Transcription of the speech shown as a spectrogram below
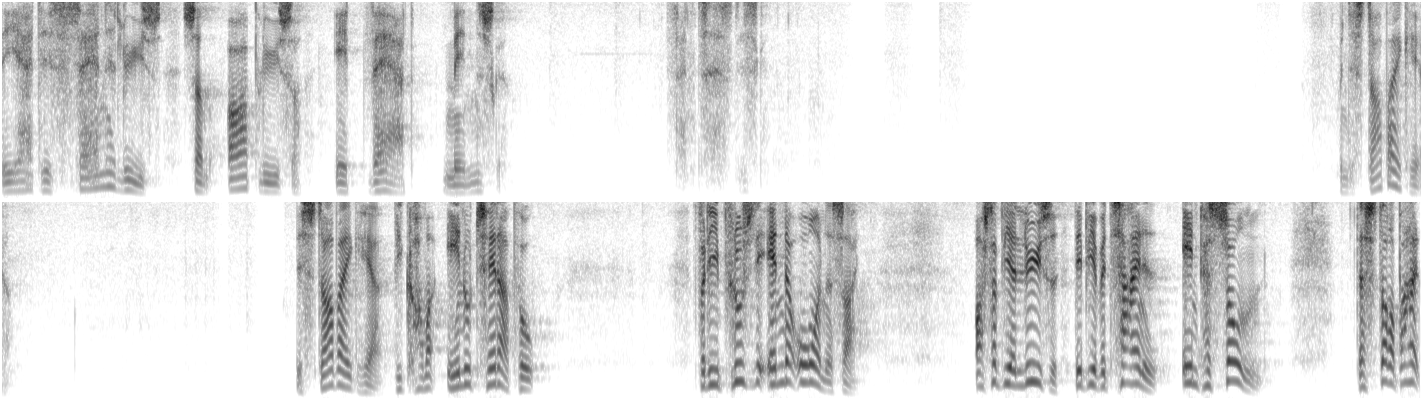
det er det sande lys, som oplyser et hvert menneske. Fantastisk. Men det stopper ikke her. Det stopper ikke her. Vi kommer endnu tættere på. Fordi pludselig ændrer ordene sig. Og så bliver lyset, det bliver betegnet en person. Der står bare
